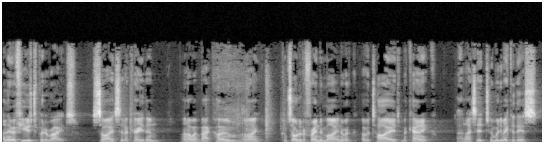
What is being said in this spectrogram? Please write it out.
And they refused to put it right. So I said, Okay then. And I went back home and I consulted a friend of mine, a, a retired mechanic, and I said to him, What do you make of this?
